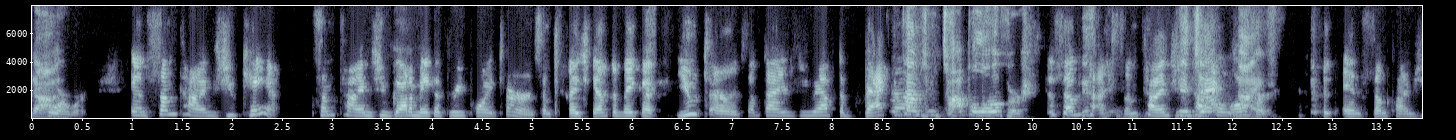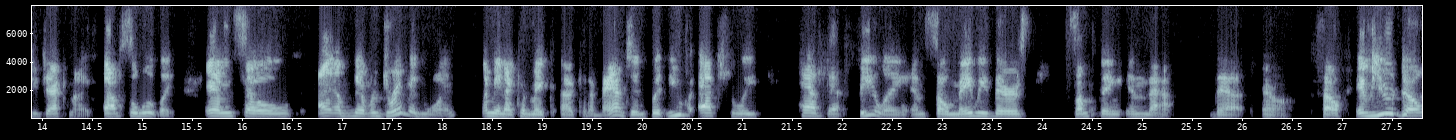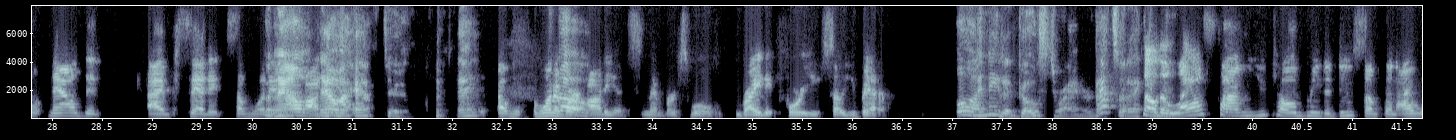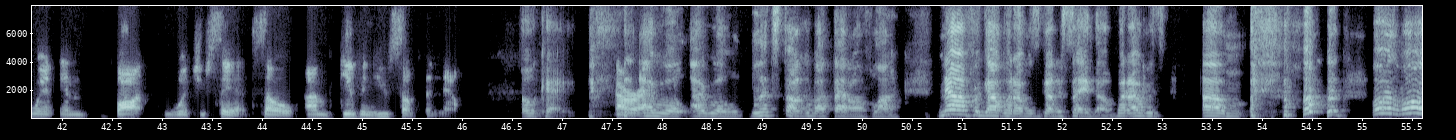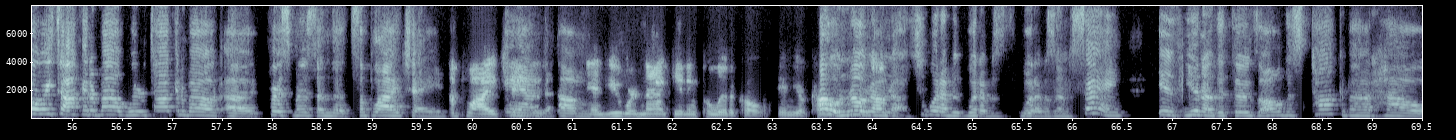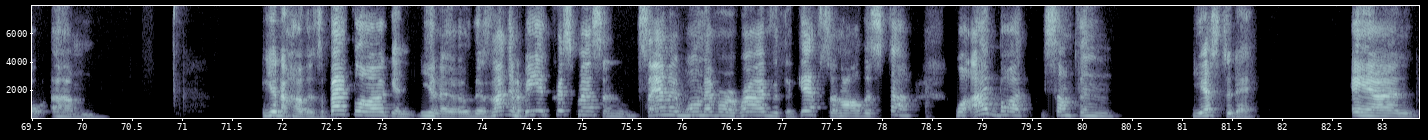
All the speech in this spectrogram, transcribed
go forward. And sometimes you can't sometimes you've got to make a three point turn. Sometimes you have to make a U turn. Sometimes you have to back sometimes up. you topple over. Sometimes, sometimes you, you topple over. and sometimes you jackknife. Absolutely. And so I have never driven one. I mean, I could make, I could imagine, but you've actually had that feeling. And so maybe there's something in that, that, you know. So if you don't, now that I've said it, someone now, now I have to uh, one of our audience members will write it for you, so you better. Oh, I need a ghostwriter. That's what I. So the do. last time you told me to do something, I went and bought what you said. So I'm giving you something now. Okay. All right. I will, I will, let's talk about that offline. Now I forgot what I was gonna say though, but I was um what, what were we talking about? We were talking about uh Christmas and the supply chain. Supply chain. And um and you were not getting political in your comments. Oh no, no, no. So what I was what I was what I was gonna say is, you know, that there's all this talk about how um you know how there's a backlog and you know there's not going to be a christmas and santa won't ever arrive with the gifts and all this stuff well i bought something yesterday and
